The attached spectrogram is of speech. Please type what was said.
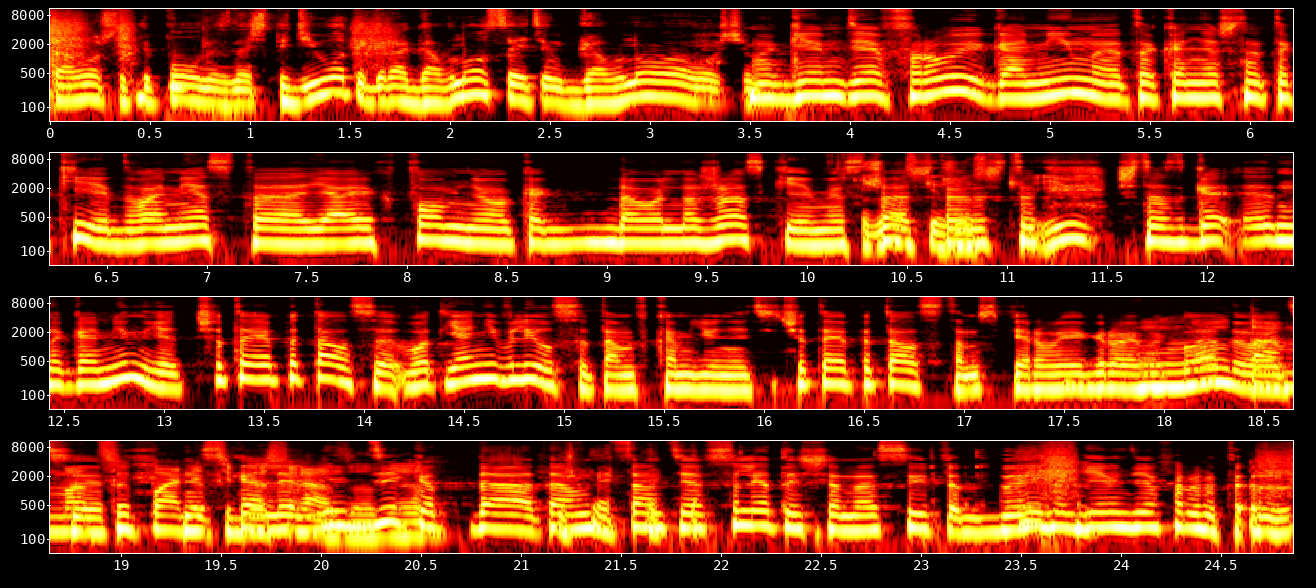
того, что ты полный, значит, идиот, игра говно, сеттинг говно, в общем. Ну, GameDev.ru и Гамин — это, конечно, такие два места, я их помню как довольно жесткие места. Жесткие, что, жесткие. Что, и... что с, на Гамин я... Что-то я пытался, вот я не влился там в комьюнити, что-то я пытался там с первой игрой выкладывать. Ну, там отсыпали тебе сразу, да. да, там, там тебе вслед еще насыпят, да и на GameDev.ru тоже.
